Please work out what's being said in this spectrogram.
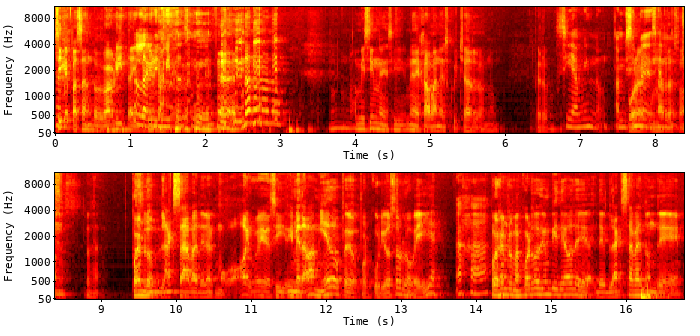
Sigue pasando ahorita. Lagrimitas. sí, ¿no? no, no, no, no. No, no, A mí sí me, sí me dejaban escucharlo, ¿no? Pero Sí, a mí no. A mí sí me algunas razones. O sea, por ejemplo, Black Sabbath era como, ay, güey, así. Y me daba miedo, pero por curioso lo veía. Ajá. Por ejemplo, me acuerdo de un video de, de Black Sabbath donde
